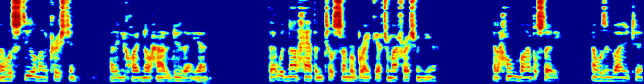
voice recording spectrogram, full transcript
I was still not a Christian. I didn't quite know how to do that yet. That would not happen till summer break after my freshman year. At a home Bible study I was invited to.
